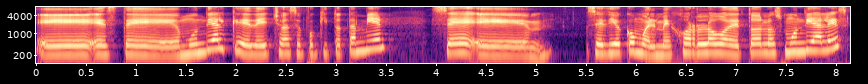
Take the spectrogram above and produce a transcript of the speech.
eh, este Mundial que de hecho hace poquito también se, eh, se dio como el mejor logo de todos los mundiales.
